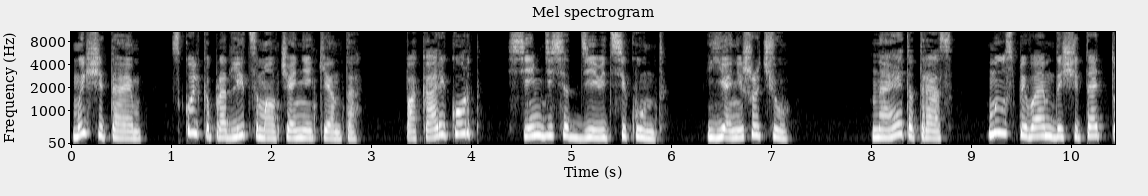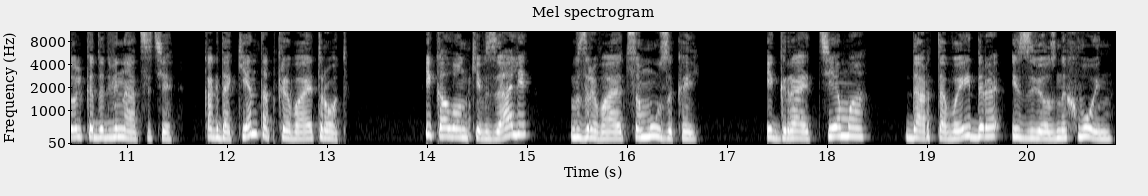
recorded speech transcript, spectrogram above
мы считаем, сколько продлится молчание Кента. Пока рекорд 79 секунд. Я не шучу. На этот раз мы успеваем досчитать только до 12, когда Кент открывает рот. И колонки в зале взрываются музыкой. Играет тема Дарта Вейдера из «Звездных войн».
